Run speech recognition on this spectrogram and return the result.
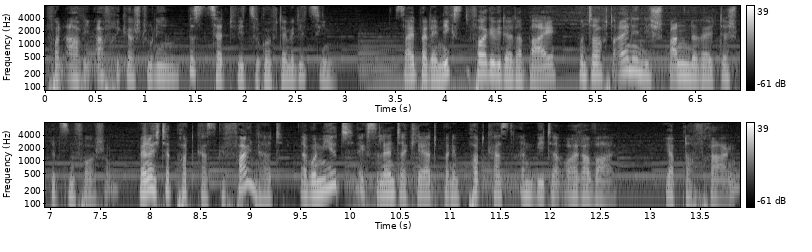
Von A wie Afrika-Studien bis Z wie Zukunft der Medizin. Seid bei der nächsten Folge wieder dabei und taucht ein in die spannende Welt der Spitzenforschung. Wenn euch der Podcast gefallen hat, abonniert Exzellent erklärt bei dem Podcast-Anbieter eurer Wahl. Ihr habt noch Fragen?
